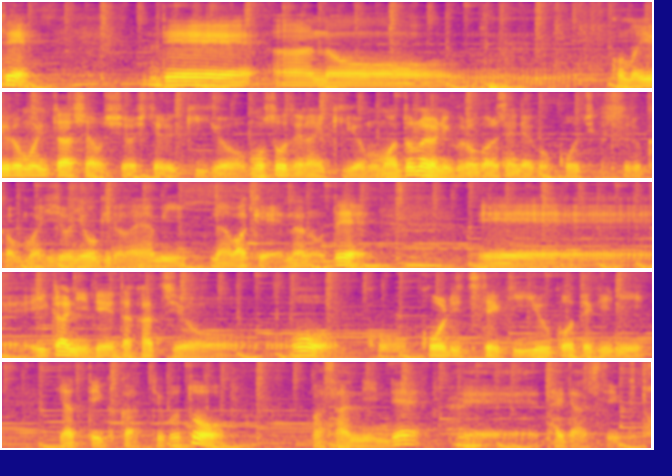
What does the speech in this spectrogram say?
てであのこのユーロモニター社を使用している企業もそうでない企業も、まあ、どのようにグローバル戦略を構築するかまあ、非常に大きな悩みなわけなので、えー、いかにデータ活用をこう効率的有効的にやっていくかということを、まあ、3人で、はい、えー、対談していくと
